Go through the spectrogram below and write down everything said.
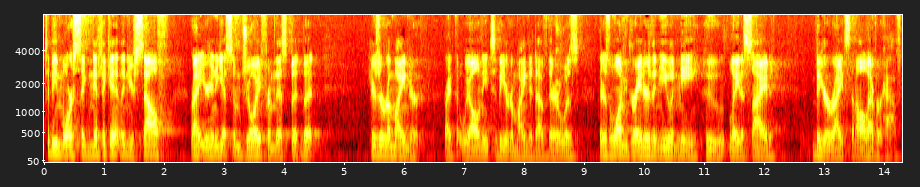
to be more significant than yourself, right? You're going to get some joy from this, but but here's a reminder, right, that we all need to be reminded of. There was there's one greater than you and me who laid aside bigger rights than I'll ever have.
